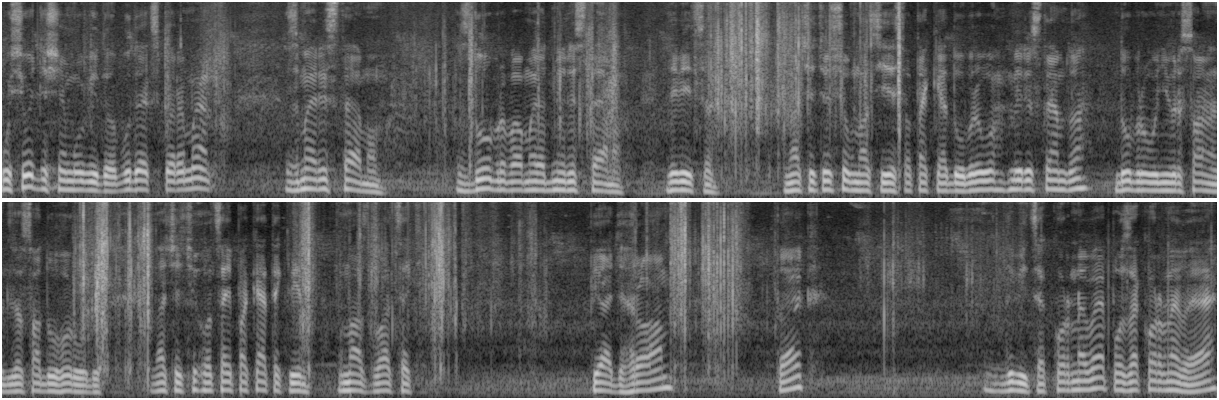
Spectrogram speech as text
у сьогоднішньому відео буде експеримент з мерістемом, з добривами від мерістема. Дивіться, значить, ось у нас є отаке добриво мерістем, да? добриво універсальне для саду городу. Значить, оцей пакетик він у нас 25 грам. Так. Дивіться, корневе, позакорневе.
